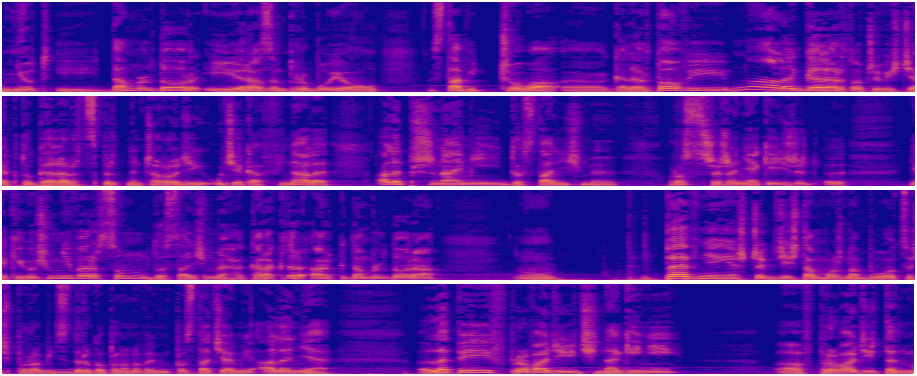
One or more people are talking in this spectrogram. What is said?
Newt i Dumbledore i razem próbują stawić czoła e, Gellertowi, no ale Gellert oczywiście, jak to Gellert, sprytny czarodziej, ucieka w finale, ale przynajmniej dostaliśmy rozszerzenie jakiejś, e, jakiegoś uniwersum, dostaliśmy ha- charakter arc Dumbledora. Mm, Pewnie jeszcze gdzieś tam można było coś porobić z drugoplanowymi postaciami, ale nie. Lepiej wprowadzić Nagini, e, wprowadzić ten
